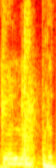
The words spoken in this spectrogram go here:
que lo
